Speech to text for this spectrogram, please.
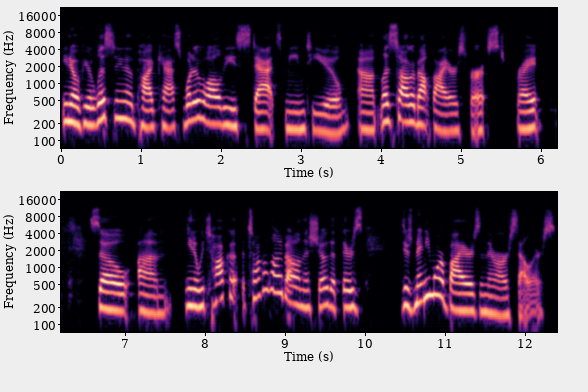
you know, if you're listening to the podcast, what do all these stats mean to you? Um, let's talk about buyers first, right? So, um, you know, we talk uh, talk a lot about on the show that there's there's many more buyers than there are sellers,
